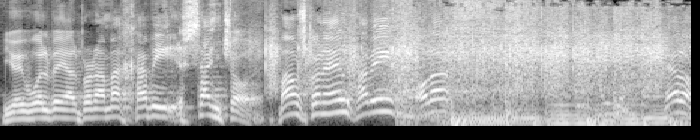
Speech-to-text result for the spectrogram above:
y hoy vuelve al programa Javi Sancho. Vamos con él, Javi, hola. Míralo,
